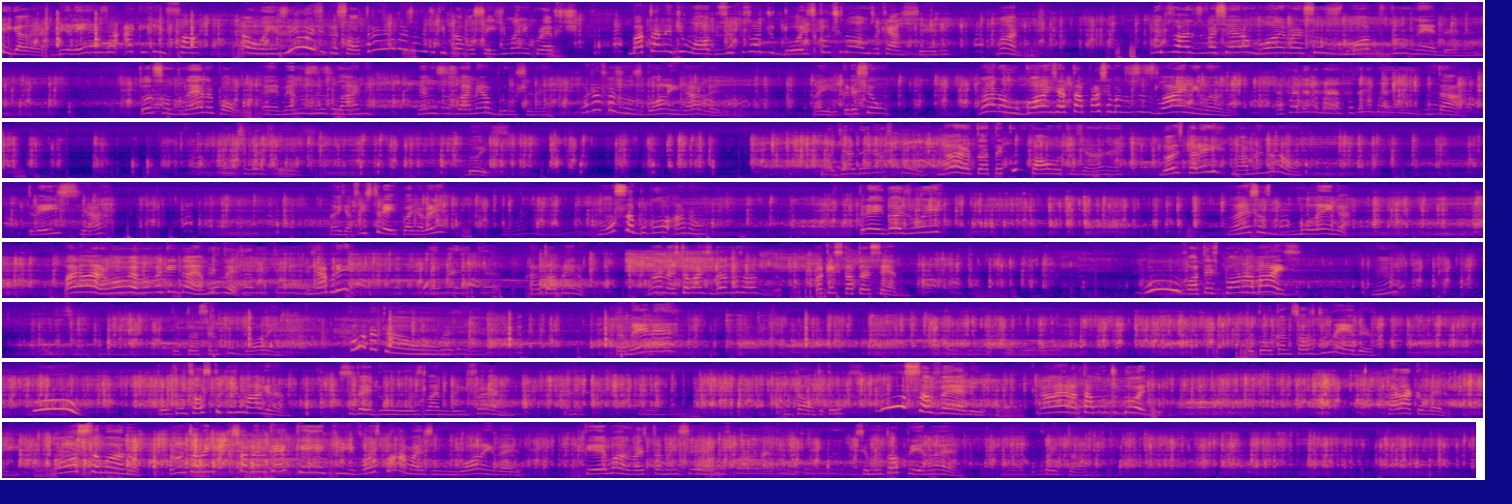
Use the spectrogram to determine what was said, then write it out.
aí, galera? Beleza? Aqui quem fala é o Enzo. E hoje, pessoal, trazendo mais um vídeo aqui pra vocês de Minecraft. Batalha de Mobs, episódio 2. Continuamos aqui a série. Mano, o episódio vai ser Iron Golem versus Mobs do Nether, né? Todos são do Nether, Paulo? É, menos o Slime. Menos o Slime e a bruxa, né? Vamos já fazer os Golem já, velho. Aí, cresceu um... Mano, o Golem já tá pra cima dos Slime, mano. Vai fazendo mais, vai fazendo mais aí, vai. Tá, Quanto você já fez? dois. Pode abrir as portas. Galera, eu tô até com o Paulo aqui já, né? Dois, peraí, não abre ainda não. Três já. Aí, já fiz três, pode abrir? Pode, né? Nossa, bugou. Ah, não. Três, dois, um e... Não é essas molenga. Vai, galera, vamos ver, vamos ver quem ganha, vamos ver. Eu já abri. Eu tô abrindo. Mano, nós estamos ajudando os outros. Pra quem você tá torcendo? Uh, vou até spawnar mais. Hum? Tô torcendo pro golem. Coloca ganhar. Também, né? Tô colocando só os do Nether. Uh! Colocando só os cubos de magna. Esse daí do slime do inferno. Então, tô colocando. Nossa, velho! Galera, tá muito doido. Caraca, velho. Nossa, mano. Eu não tô nem sabendo quem é quem aqui. Vamos spawnar mais um golem, velho. Porque, mano, vai também ser, ser muito OP, não é? Coitado.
